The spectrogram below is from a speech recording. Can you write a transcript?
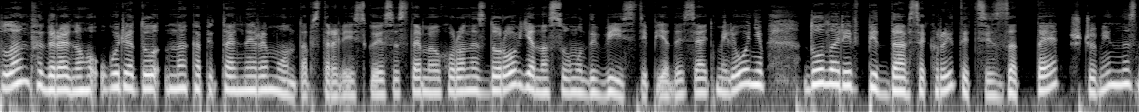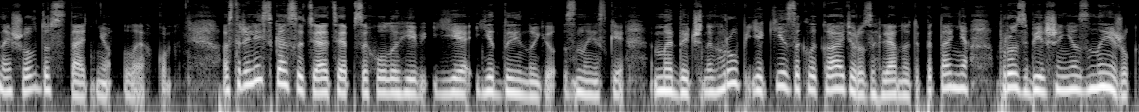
План федерального уряду на капітальний ремонт австралійської системи охорони здоров'я на суму 250 мільйонів доларів піддався критиці за те, що він не знайшов достатньо легко. Австралійська асоціація психологів є єдиною з низки медичних груп, які закликають розглянути питання про збільшення знижок.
